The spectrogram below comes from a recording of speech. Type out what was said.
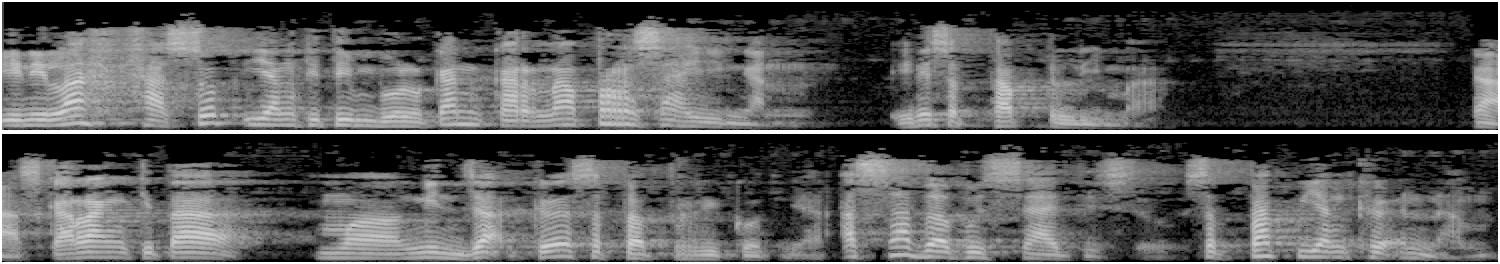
Inilah hasud yang ditimbulkan karena persaingan. Ini sebab kelima. Nah, sekarang kita menginjak ke sebab berikutnya. As-sababus sadisu. Sebab yang keenam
